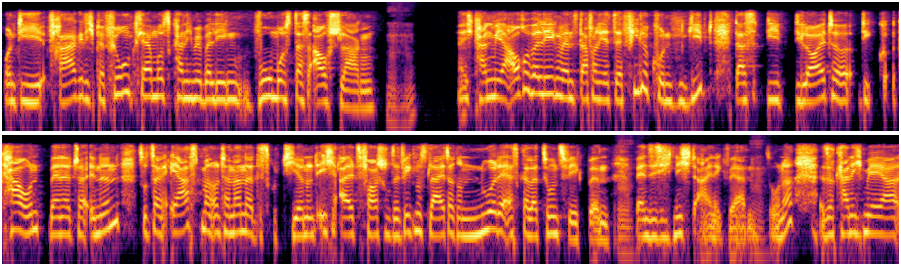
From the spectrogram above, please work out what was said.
Und die Frage, die ich per Führung klären muss, kann ich mir überlegen, wo muss das aufschlagen? Mhm. Ich kann mir auch überlegen, wenn es davon jetzt sehr viele Kunden gibt, dass die, die Leute, die Account-ManagerInnen sozusagen erstmal untereinander diskutieren und ich als Forschungsentwicklungsleiterin nur der Eskalationsweg bin, mhm. wenn sie sich nicht einig werden. Mhm. So, ne? Also kann ich mir ja,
